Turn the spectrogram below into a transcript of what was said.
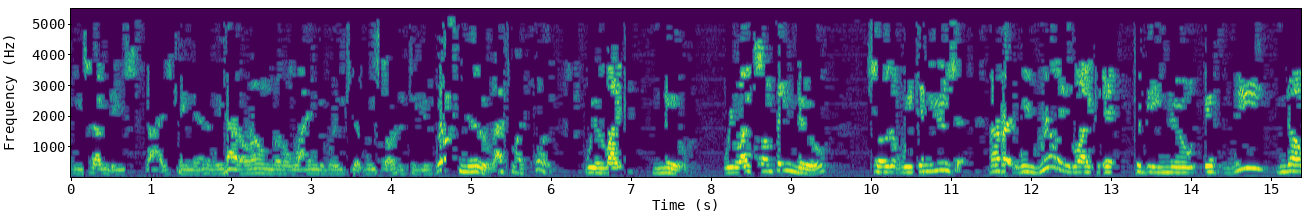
the 70s guys came in and we had our own little language that we started to use. That's new. That's my point. We like new. We like something new so that we can use it. Matter of fact, we really like it to be new if we know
